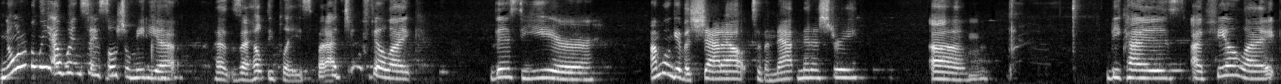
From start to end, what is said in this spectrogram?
Normally, I wouldn't say social media has a healthy place, but I do feel like this year, I'm going to give a shout out to the NAP ministry. Um, because I feel like,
